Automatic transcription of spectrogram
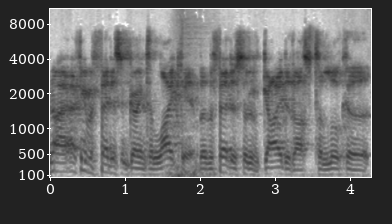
You know, I think the Fed isn't going to like it, but the Fed has sort of guided us to look at,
